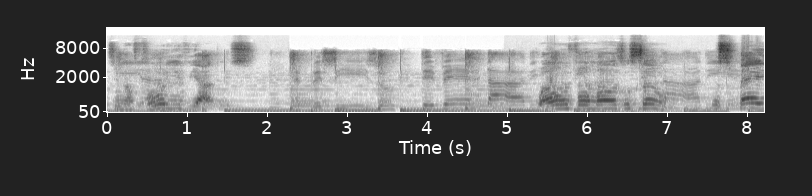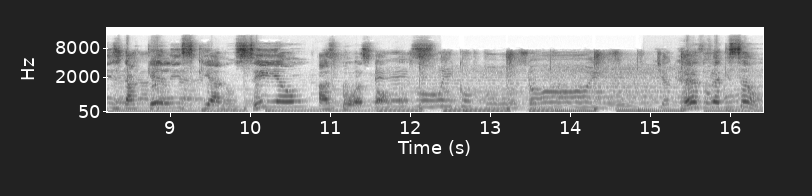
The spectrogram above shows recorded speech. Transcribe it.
se não que forem enviados? É preciso ter verdade. Quão formosos são os pés daqueles que anunciam as boas novas. Reflexão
